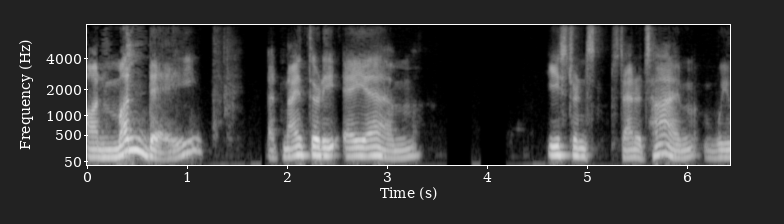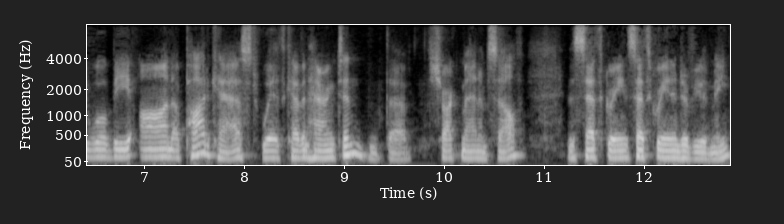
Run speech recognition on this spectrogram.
on Monday at 9:30 a.m. Eastern Standard Time, we will be on a podcast with Kevin Harrington, the Shark Man himself, and Seth Green. Seth Green interviewed me,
